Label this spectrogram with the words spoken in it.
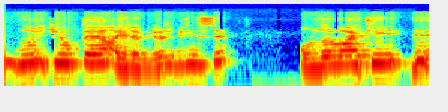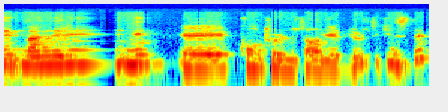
Bunu iki noktaya ayırabiliyoruz. Birincisi observability denetmenlerinin e, kontrolünü sağlayabiliyoruz. İkincisi de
